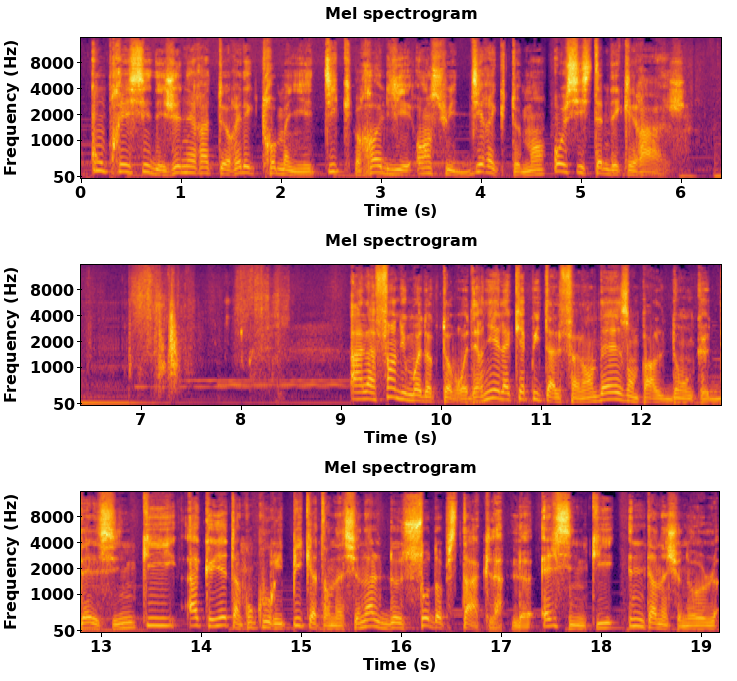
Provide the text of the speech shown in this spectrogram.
compresser des générateurs électromagnétiques reliés ensuite directement au système d'éclairage. À la fin du mois d'octobre dernier, la capitale finlandaise, on parle donc d'Helsinki, accueillait un concours hippique international de saut d'obstacles, le Helsinki International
